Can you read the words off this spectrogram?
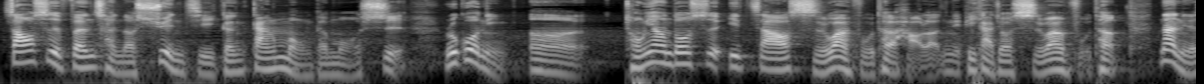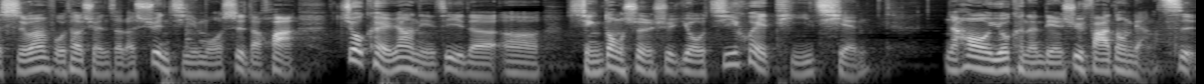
招式分成了迅疾跟刚猛的模式。如果你呃同样都是一招十万伏特好了，你皮卡丘十万伏特，那你的十万伏特选择了迅疾模式的话，就可以让你自己的呃行动顺序有机会提前。然后有可能连续发动两次，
